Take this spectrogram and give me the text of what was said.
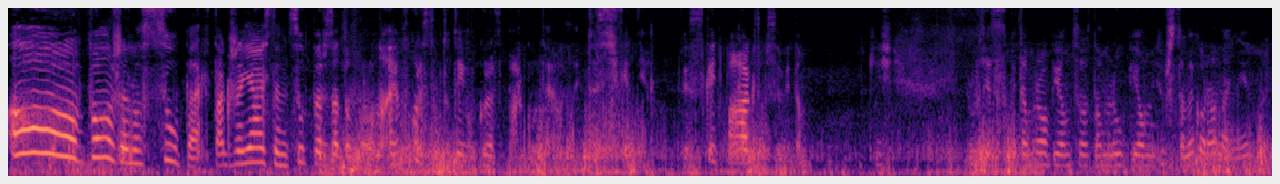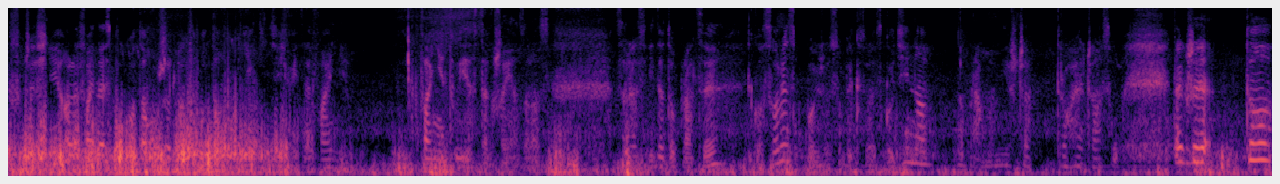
O Boże, no super! Także ja jestem super zadowolona. A ja w ogóle jestem tutaj w ogóle w parku teraz. To jest świetnie. To jest skatepark, tam sobie tam jakieś ludzie sobie tam robią, co tam lubią. Już z samego rana, nie? Tak wcześnie, ale fajna jest pogoda. Może dlatego tam gdzieś widzę fajnie. Fajnie tu jest, także ja zaraz, zaraz idę do pracy. Tylko sorry, spojrzę sobie, która jest godzina. Dobra, mam jeszcze trochę czasu. Także to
